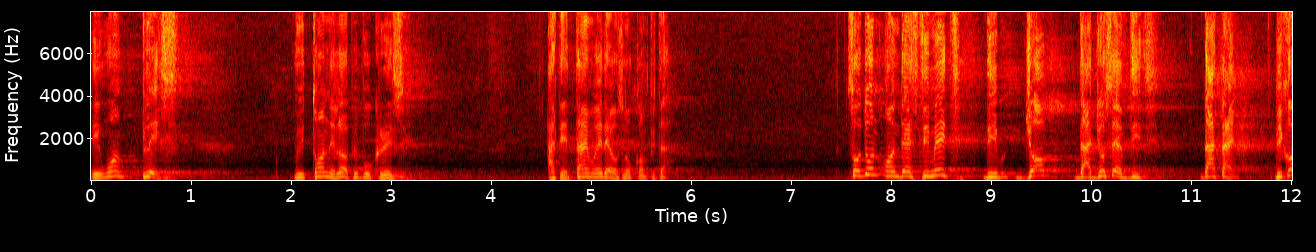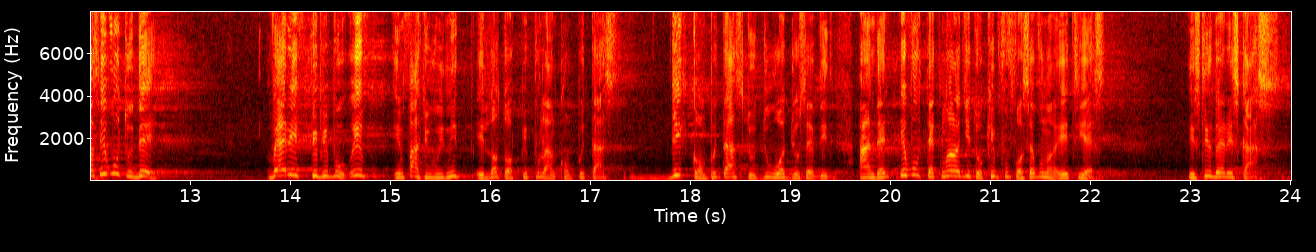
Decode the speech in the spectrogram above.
in one place will turn a lot of people crazy at a time where there was no computer. So don't underestimate the job that Joseph did that time. Because even today, very few people, if in fact you will need a lot of people and computers, big computers to do what Joseph did. And then even technology to keep food for seven or eight years is still very scarce.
